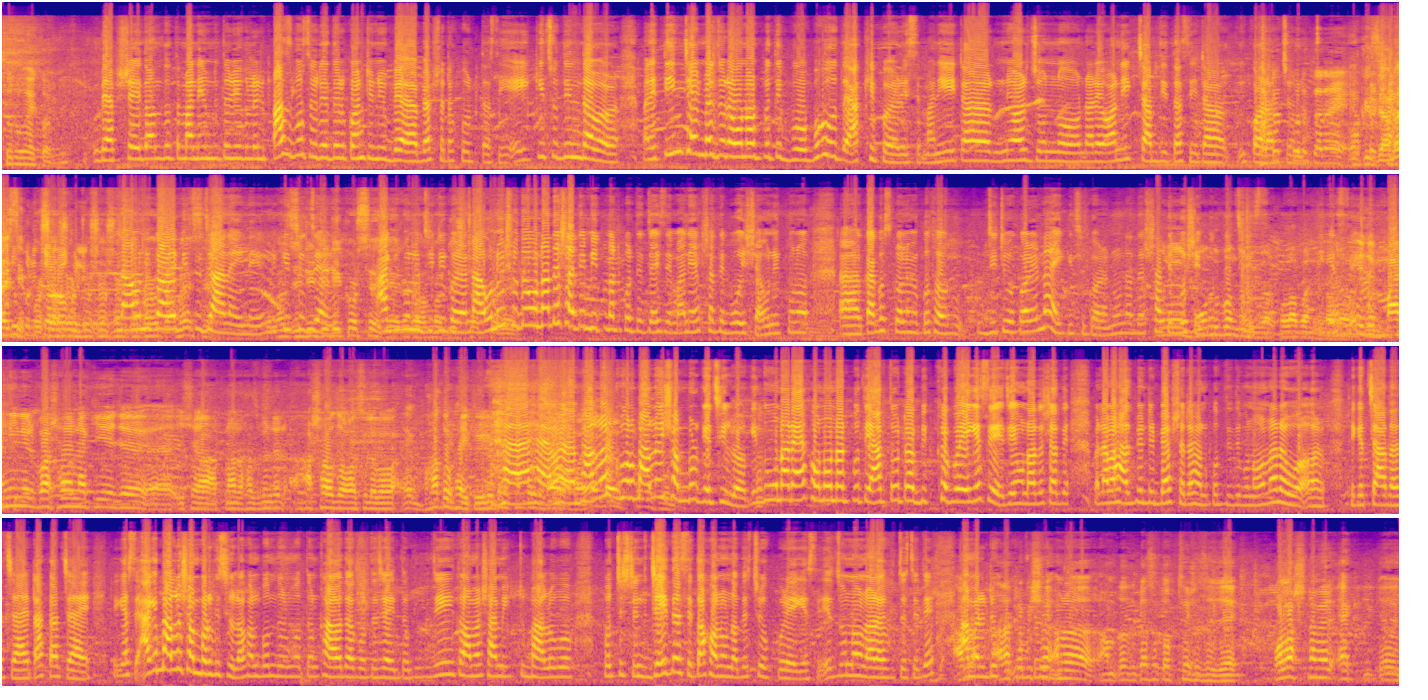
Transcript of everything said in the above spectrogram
শুরু হয় করবে ব্যবসায়ী দ্বন্দ্ব তো মানে এমনি তো রেগুলার পাঁচ বছর ধরে কন্টিনিউ ব্যবসাটা করতেছি। এই কিছুদিন ধরে মানে তিন চার মাস ধরে ওনার প্রতি বহুত আক্ষেপ হয়ে রয়েছে। মানে এটা নেওয়ার জন্য ওনারে অনেক চাপ দিতেছে এটা করার জন্য। ওকে জানাইছে স্বামীর উপরে চড়াও প্রশাসন প্রশাসন না উনি কারও কিছু জানাই নাই উনি কিছু আগে কোনো চিঠি করে না। উনি শুধু ওনাদের সাথে মিটমাট করতে চাইছে মানে একসাথে বৈশা উনি কোনো আহ, কাগজ কলমে কোথাও জিটিও করে না এই কিছু করেন ওনাদের সাথে বসে ঠিক আছে? এই যে মাহিনের বাসায় নাকি এই যে ইসা আপনার হাজবেন্ডের আশাও দেওয়া ছিল বা এ, ভাতও খাইতো হ্যাঁ হ্যাঁ হ্যাঁ ভালোই ভালোই সম্পর্কে ছিল। কিন্তু ওনারা এখন ওনার প্রতি এতটা বিক্ষোভ হয়ে গেছে যে ওনাদের সাথে মানে আমার হাজবেন্ডের ব্যবসাটা এখন করতে দিব না। ওনারাও থেকে চাঁদা চায় টাকা চায় ঠিক আছে? আগে ভালো সম্পর্ক ছিল এখন বন্ধুর মতন খাওয়া দাওয়া করতে যাইতো। যেহেতু আমার স্বামী একটু ভালো প্রতিষ্ঠানে যেতেছে তখন ওনাদের চোখ পড়ে গেছে। এর জন্য ওনারা হচ্ছে যে আমার একটু বিষয় আমরা আমাদের কাছে তথ্য এসেছে যে পলাশ নামের এক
